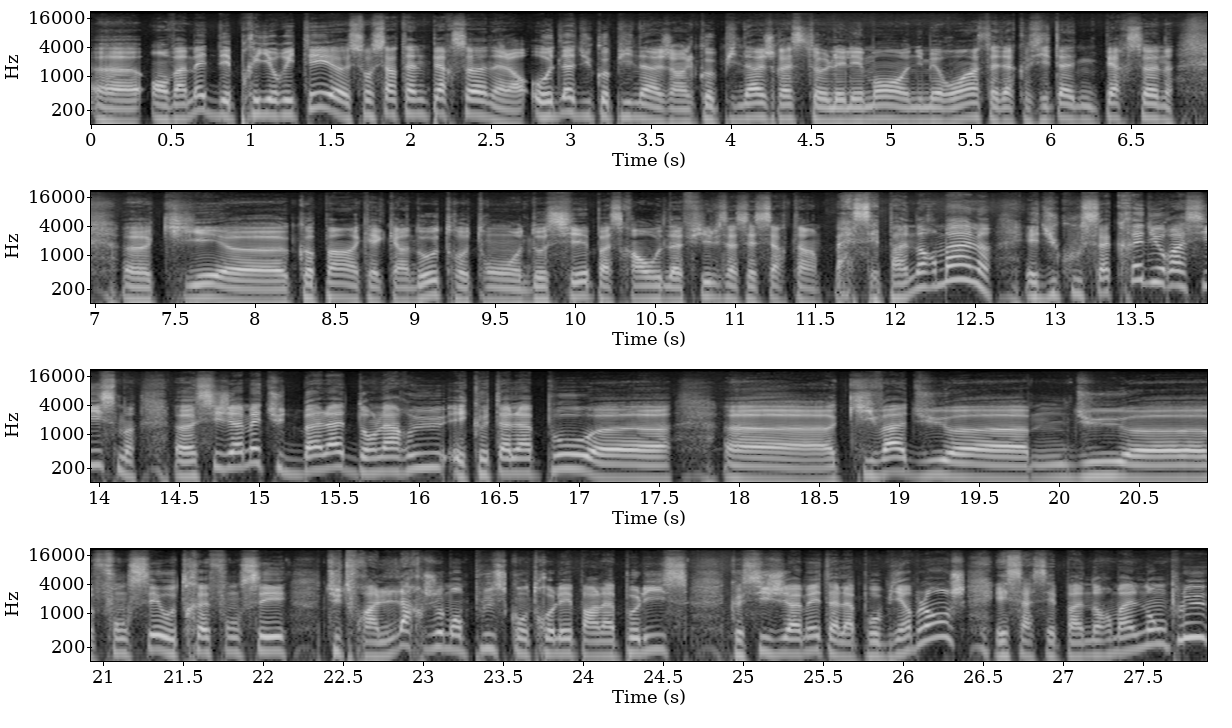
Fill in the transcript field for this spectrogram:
on va mettre des priorités sur certaines personnes. Alors, au-delà du copinage, hein, le copinage reste l'élément numéro un, c'est-à-dire que si tu as une personne qui est copain à quelqu'un d'autre, ton dossier passera en haut de la file, ça c'est certain. Bah, c'est pas normal. Et du coup, ça crée du racisme. Si jamais tu te balades dans la rue et que tu as la peau qui va euh, du euh, foncé au très foncé, tu te feras largement plus contrôler par la police que si jamais tu as la peau bien blanche. Et ça, c'est pas normal non plus.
